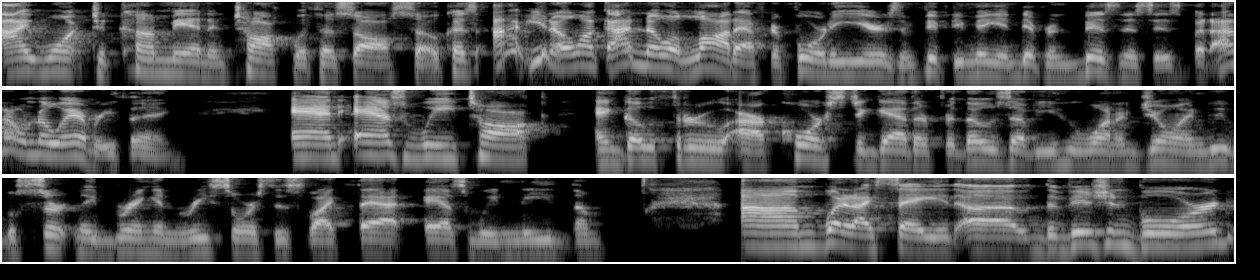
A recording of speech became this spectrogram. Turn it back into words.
I want to come in and talk with us also. Because I, you know, like I know a lot after 40 years and 50 million different businesses, but I don't know everything. And as we talk and go through our course together, for those of you who want to join, we will certainly bring in resources like that as we need them. Um, what did I say? Uh, the vision board.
